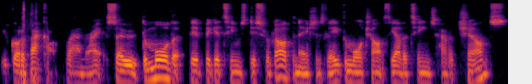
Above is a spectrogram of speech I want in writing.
you've got a backup plan, right? So the more that the bigger teams disregard the Nations League, the more chance the other teams have a chance.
